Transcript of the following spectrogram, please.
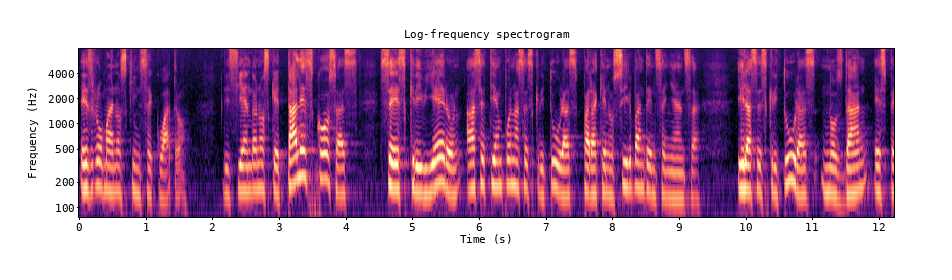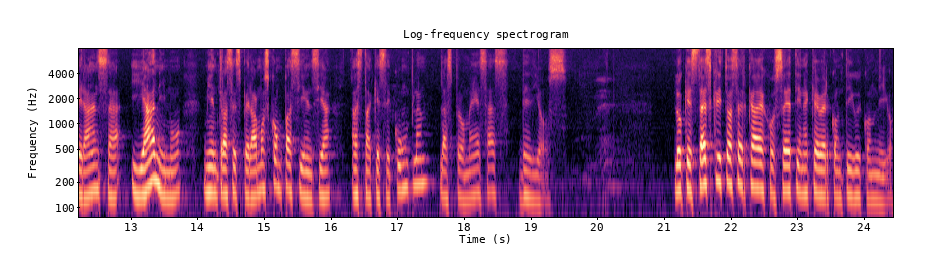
es Romanos 15:4, diciéndonos que tales cosas se escribieron hace tiempo en las escrituras para que nos sirvan de enseñanza. Y las escrituras nos dan esperanza y ánimo mientras esperamos con paciencia hasta que se cumplan las promesas de Dios. Lo que está escrito acerca de José tiene que ver contigo y conmigo.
